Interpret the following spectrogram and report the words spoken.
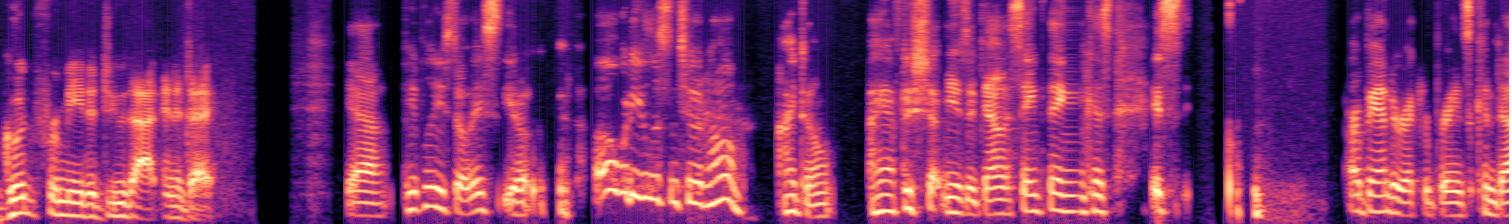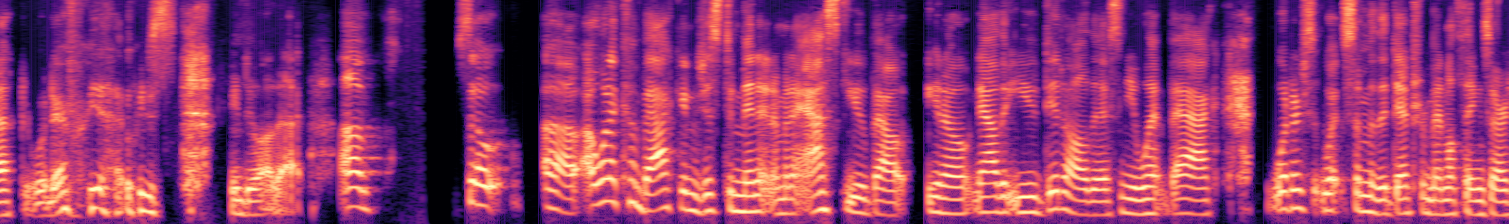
good for me to do that in a day. Yeah. People used to always, you know, oh, what do you listen to at home? I don't. I have to shut music down. Same thing because it's our band director brains conduct or whatever. Yeah, we just can do all that. Um, so uh, I want to come back in just a minute. I'm going to ask you about, you know, now that you did all this and you went back, what are what some of the detrimental things are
